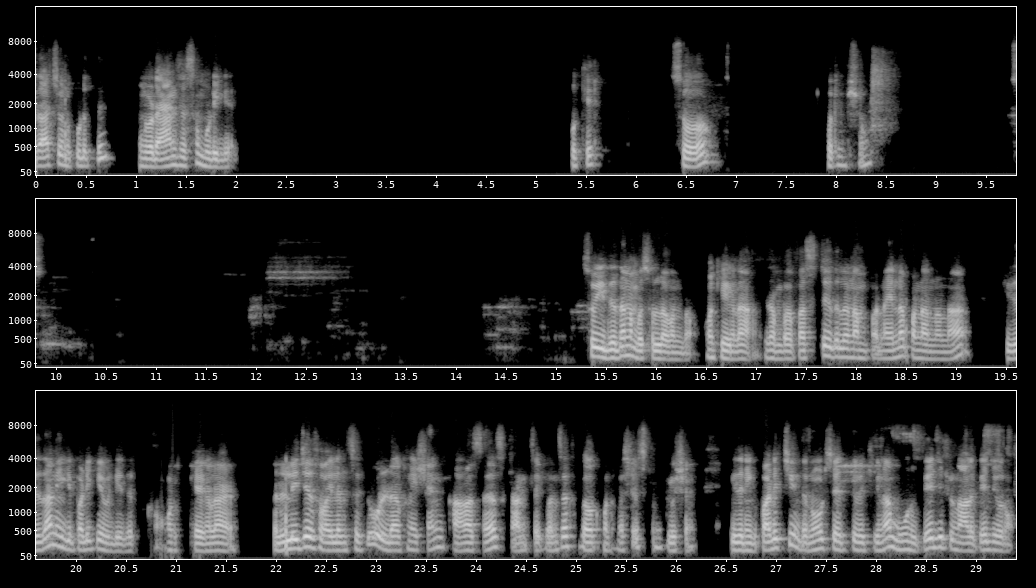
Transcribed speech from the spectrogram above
ஏதாச்சும் ஒன்று கொடுத்து உங்களோட ஆன்சர்ஸை முடிங்க. ஓகே ஸோ ஒரு நிமிஷம். ஸோ இதுதான் நம்ம சொல்ல வந்தோம். ஓகேங்களா நம்ம ஃபர்ஸ்ட் இதுல நம்ம பண்ண என்ன பண்ணணும்னா இதுதான் நீங்க படிக்க வேண்டியது இருக்கும். ஓகேங்களா ரிலீஜியஸ் வயலன்ஸுக்கு ஒரு definition causes consequences government measures conclusion இதை நீங்க படிச்சு இந்த நோட்ஸ் எடுத்து வச்சீங்கன்னா மூணு பேஜ் டு நாலு பேஜ் வரும்.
